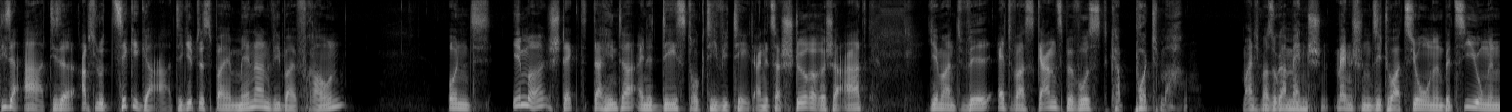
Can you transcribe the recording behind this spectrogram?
Diese Art, diese absolut zickige Art, die gibt es bei Männern wie bei Frauen. Und immer steckt dahinter eine Destruktivität, eine zerstörerische Art. Jemand will etwas ganz bewusst kaputt machen. Manchmal sogar Menschen, Menschen, Situationen, Beziehungen.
